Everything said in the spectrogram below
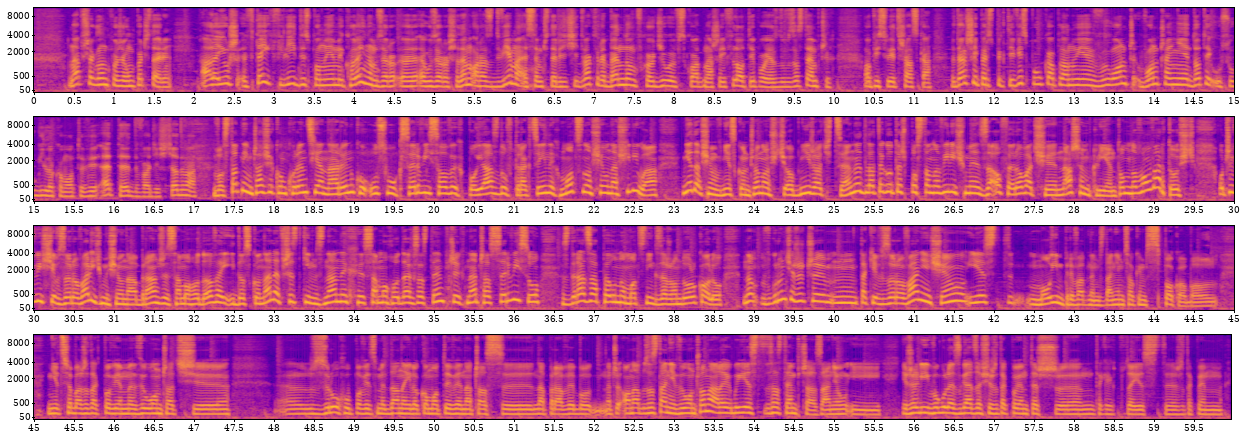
na przegląd poziomu P4. Ale już w tej chwili dysponujemy kolejną EU07 e, oraz dwiema SM42, które będą wchodziły w skład naszej floty pojazdów zastępczych, opisuje Trzaska. W dalszej perspektywie spółka planuje wyłącz- włączenie do tej usługi lokomotywy ET20. 22. W ostatnim czasie konkurencja na rynku usług serwisowych pojazdów trakcyjnych mocno się nasiliła. Nie da się w nieskończoność obniżać ceny, dlatego też postanowiliśmy zaoferować naszym klientom nową wartość. Oczywiście wzorowaliśmy się na branży samochodowej i doskonale wszystkim znanych samochodach zastępczych na czas serwisu, zdradza pełnomocnik zarządu Olkolu. No, w gruncie rzeczy takie wzorowanie się jest moim prywatnym zdaniem całkiem spoko, bo nie trzeba, że tak powiem, wyłączyć wyłączać e, e, z ruchu powiedzmy danej lokomotywy na czas e, naprawy, bo znaczy ona zostanie wyłączona, ale jakby jest zastępcza za nią i jeżeli w ogóle zgadza się, że tak powiem też, tak jak tutaj jest, że tak powiem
